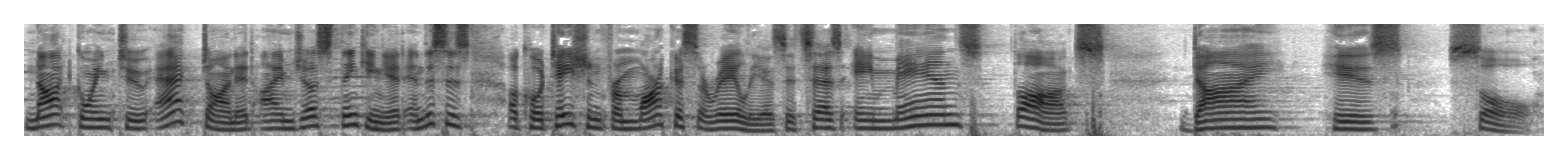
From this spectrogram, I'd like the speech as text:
not going to act on it, I'm just thinking it. And this is a quotation from Marcus Aurelius. It says, A man's thoughts dye his soul.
